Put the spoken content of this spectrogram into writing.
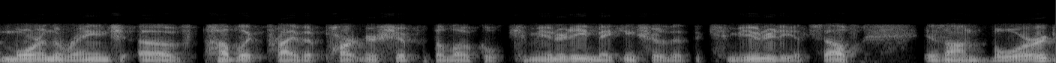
more in the range of public private partnership with the local community making sure that the community itself is on board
